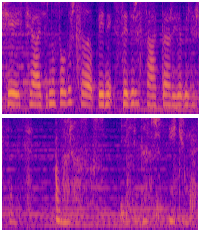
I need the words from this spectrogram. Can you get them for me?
Şeye ihtiyacınız olursa beni istediğiniz saatte arayabilirsiniz. Allah razı olsun. İyi günler. İyi günler.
